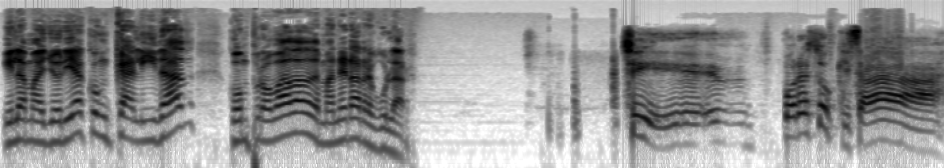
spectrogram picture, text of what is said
y la mayoría con calidad comprobada de manera regular. Sí, eh, por eso quizá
